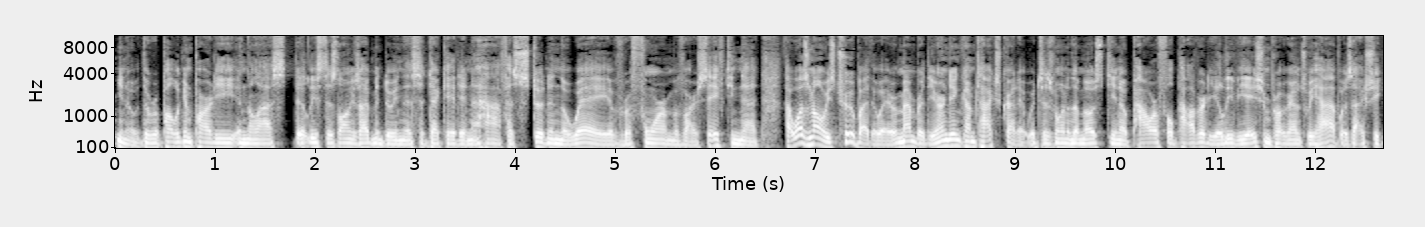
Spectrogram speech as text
you know, the Republican Party in the last, at least as long as I've been doing this, a decade and a half, has stood in the way of reform of our safety net. That wasn't always true, by the way. Remember, the Earned Income Tax Credit, which is one of the most, you know, powerful poverty alleviation programs we have, was actually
